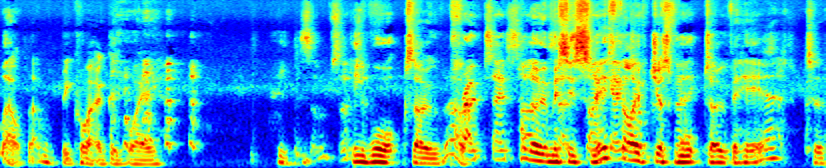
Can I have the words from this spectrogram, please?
well, that would be quite a good way. He, he walks over. Oh, Hello, Mrs. Smith. I've just walked over here to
